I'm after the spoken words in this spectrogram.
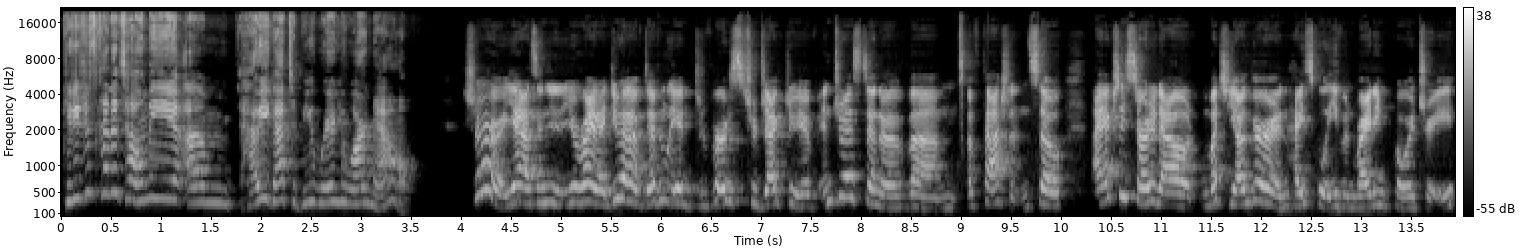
can you just kind of tell me um, how you got to be where you are now Sure. Yes, and you're right. I do have definitely a diverse trajectory of interest and of um, of passion. So I actually started out much younger in high school, even writing poetry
